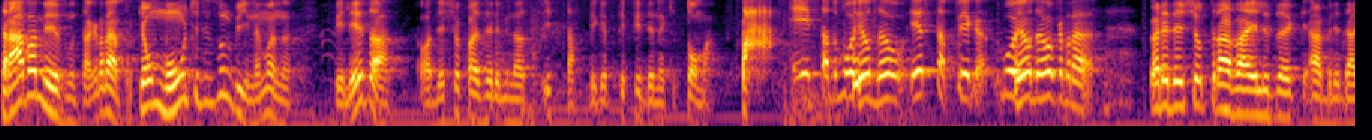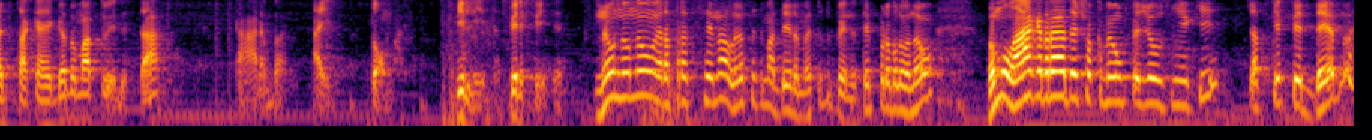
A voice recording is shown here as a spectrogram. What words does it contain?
Trava mesmo, tá, galera? Porque é um monte de zumbi, né, mano? Beleza? Ó, deixa eu fazer a eliminação. Eita, pega, fiquei fedendo aqui. Toma. Pá! Eita, não morreu não. Eita, pega. Não morreu não, cara. Agora deixa eu travar eles aqui. A habilidade tá carregando, eu mato eles, tá? Caramba. Aí, toma. Beleza, perfeito. Não, não, não, era pra ser na lança de madeira, mas tudo bem, não tem problema não. Vamos lá, galera, deixa eu comer um feijãozinho aqui. Já fiquei fedendo,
